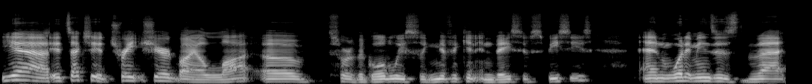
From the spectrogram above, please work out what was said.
Yeah, it's actually a trait shared by a lot of sort of the globally significant invasive species. And what it means is that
